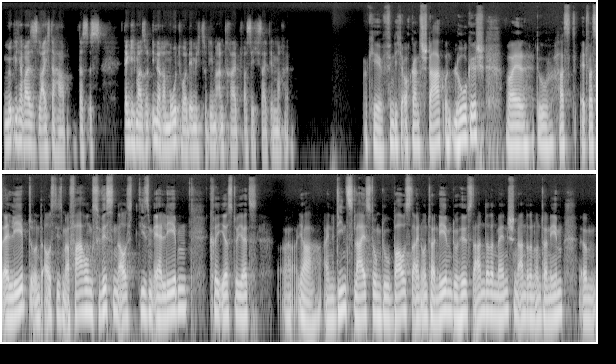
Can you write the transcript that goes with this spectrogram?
möglicherweise es leichter haben. Das ist, denke ich mal, so ein innerer Motor, der mich zu dem antreibt, was ich seitdem mache. Okay, finde ich auch ganz stark und logisch, weil du hast etwas erlebt und aus diesem Erfahrungswissen, aus diesem Erleben kreierst du jetzt äh, ja eine Dienstleistung. Du baust ein Unternehmen, du hilfst anderen Menschen, anderen Unternehmen, ähm,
